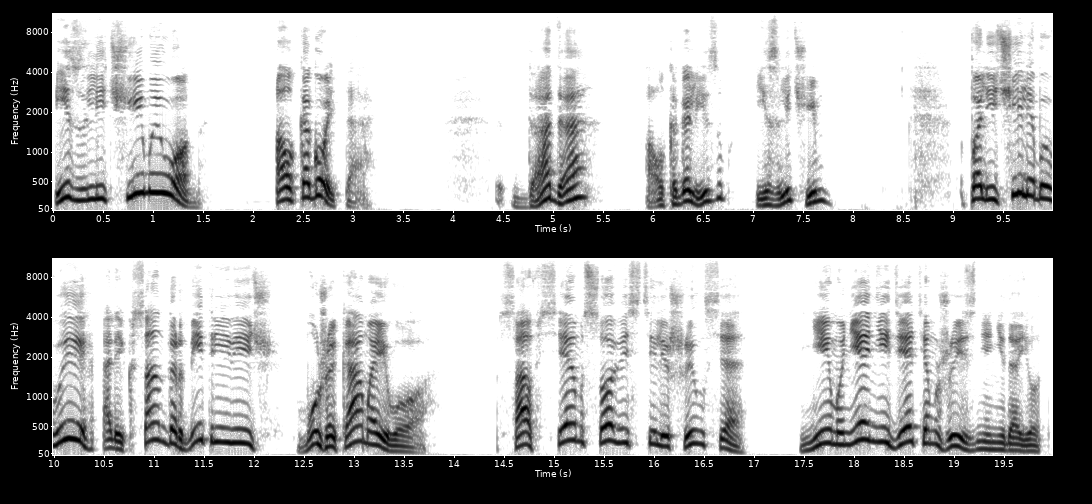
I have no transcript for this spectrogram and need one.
Излечимый он, алкоголь-то. Да-да, алкоголизм излечим. Полечили бы вы, Александр Дмитриевич, мужика моего. Совсем совести лишился, ни мне, ни детям жизни не дает.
